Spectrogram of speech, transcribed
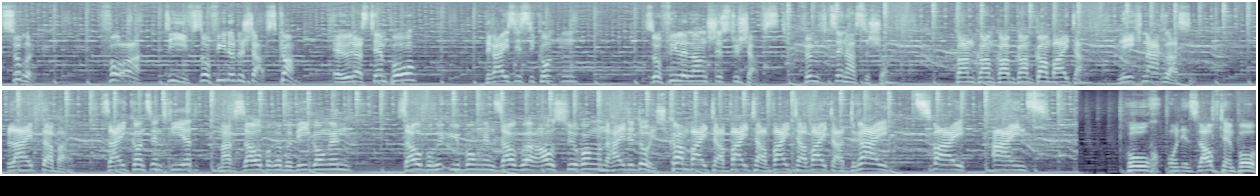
zurück. Vor, tief, so viele du schaffst. Komm, erhöhe das Tempo. 30 Sekunden, so viele Launches du schaffst. 15 hast du schon. Komm, komm, komm, komm, komm, weiter. Nicht nachlassen. Bleib dabei. Sei konzentriert, mach saubere Bewegungen, saubere Übungen, saubere Ausführungen und halte durch. Komm weiter, weiter, weiter, weiter. 3, 2, 1 hoch und ins Lauftempo.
